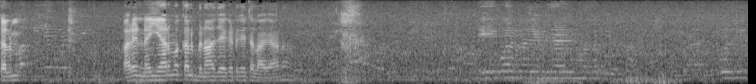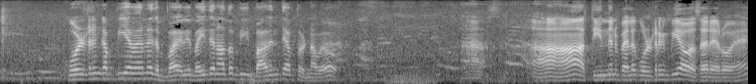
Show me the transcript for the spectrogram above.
कल अरे नहीं यार, मैं कल बिना जैकेट के चला गया ना। कोल्ड ड्रिंक कब पिया मैंने, जब भाई भाई देना तो पी बाद दिन अब थोड़ा ना भाई हाँ हाँ तीन दिन पहले कोल्ड ड्रिंक पिया हुआ सर एरो है,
